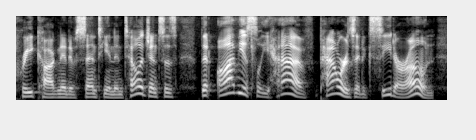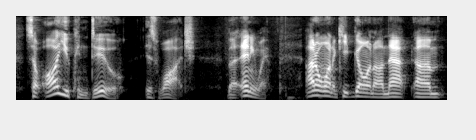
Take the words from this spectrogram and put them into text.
precognitive sentient intelligences that obviously have powers that exceed our own. So all you can do is watch. But anyway, I don't want to keep going on that. Um,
